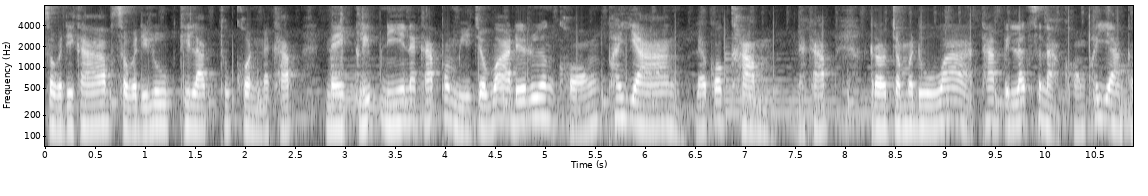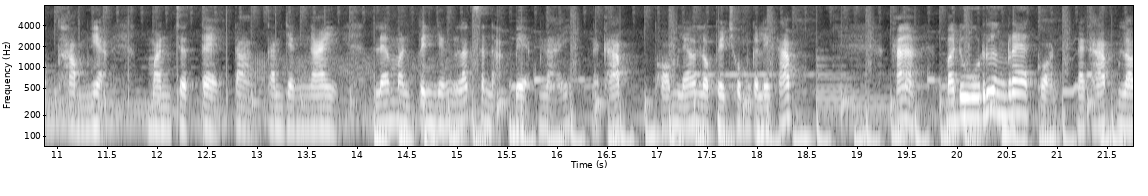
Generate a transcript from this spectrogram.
สวัสดีครับ สวัสดีลูกที่รักทุกคนนะครับ ในคลิปนี้นะครับพ่อหมีจะว่าด้วยเรื่องของพยางแล้วก็คำนะครับ เราจะมาดูว่าถ้าเป็นลักษณะของพยางกับคำเนี่ยมันจะแตกต่างกันยังไง และมันเป็นยังลักษณะแบบไหนนะครับ พร้อมแล้วเราไปชมกันเลยครับอะมาดูเรื่องแรกก่อนนะครับ เรา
